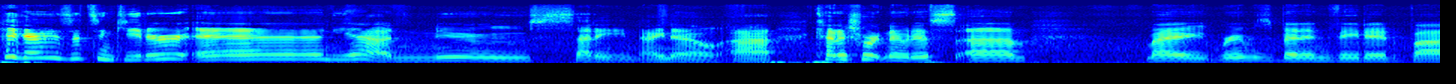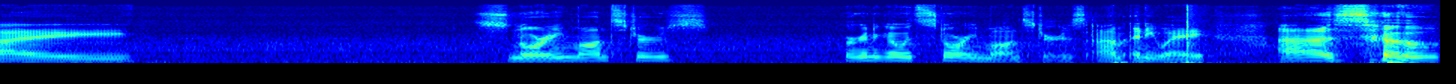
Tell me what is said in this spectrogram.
Hey guys, it's Inkeater, and yeah, new setting. I know. Uh, kind of short notice. Um, my room's been invaded by snoring monsters. We're gonna go with snoring monsters. Um, anyway, uh, so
